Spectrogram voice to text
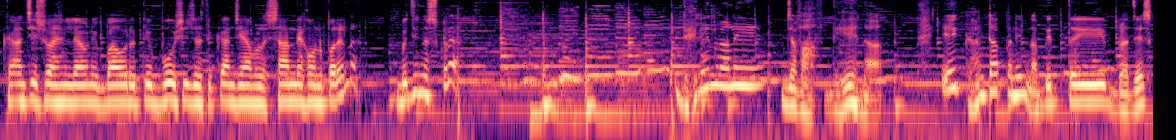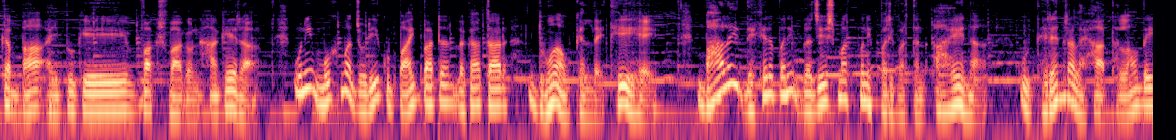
कान्छी स्वास्नी ल्याउने बाउ र त्यो बोसी जस्तै कान्छी आमालाई सान देखाउनु परेन। बुझिनुहोस् कुरा। धीरेन्द्रले जवाफ दिएन। एक घन्टा पनि नबित्दै ब्रजेशका बा आइपुगे वक्स वागन हाँकेर उनी मुखमा जोडिएको पाइपबाट लगातार धुवा उकेल्दै थिए। बालाई देखेर पनि ब्रजेशमा कुनै परिवर्तन आएन। ऊ धीरेन्द्रलाई हात हलाउँदै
